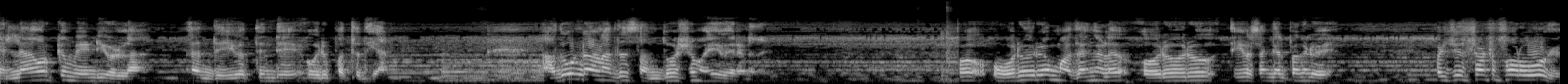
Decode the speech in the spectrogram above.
എല്ലാവർക്കും വേണ്ടിയുള്ള ദൈവത്തിന്റെ ഒരു പദ്ധതിയാണ്. അതുകൊണ്ടാണ് അത് സന്തോഷമായി വരണത് ഇപ്പോൾ ഓരോരോ മതങ്ങൾ ഓരോരോ ദൈവസങ്കല്പങ്ങൾ നോട്ട് ഫോർ ഓൾ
